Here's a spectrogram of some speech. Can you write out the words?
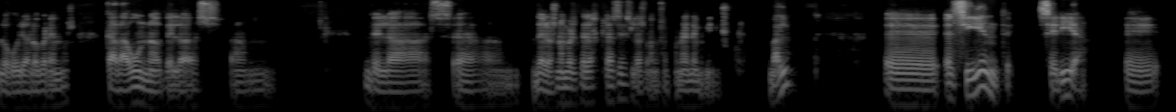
luego ya lo veremos, cada uno de las de, las, de los nombres de las clases las vamos a poner en minúscula, ¿vale? Eh, el siguiente sería, eh,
